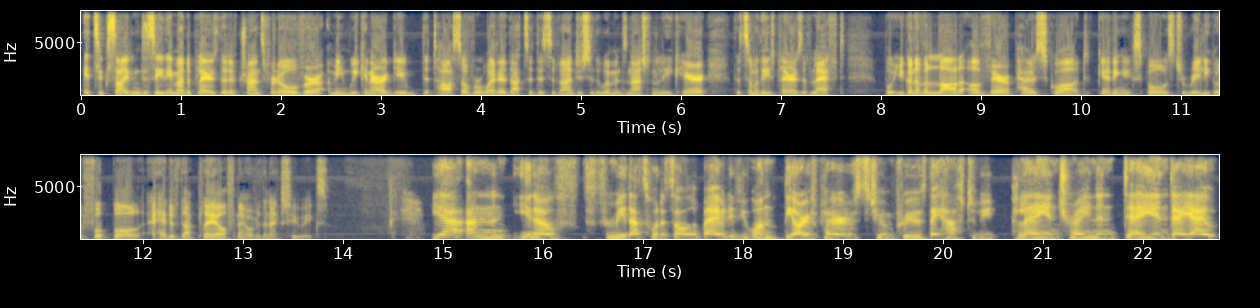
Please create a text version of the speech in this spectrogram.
it's exciting to see the amount of players that have transferred over. I mean, we can argue the toss over whether that's a disadvantage to the Women's National League here that some of these players have left, but you're going to have a lot of Vera Pauw's squad getting exposed to really good football ahead of that playoff now over the next few weeks. Yeah, and you know, f- for me, that's what it's all about. If you want the Irish players to improve, they have to be playing, training day in, day out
